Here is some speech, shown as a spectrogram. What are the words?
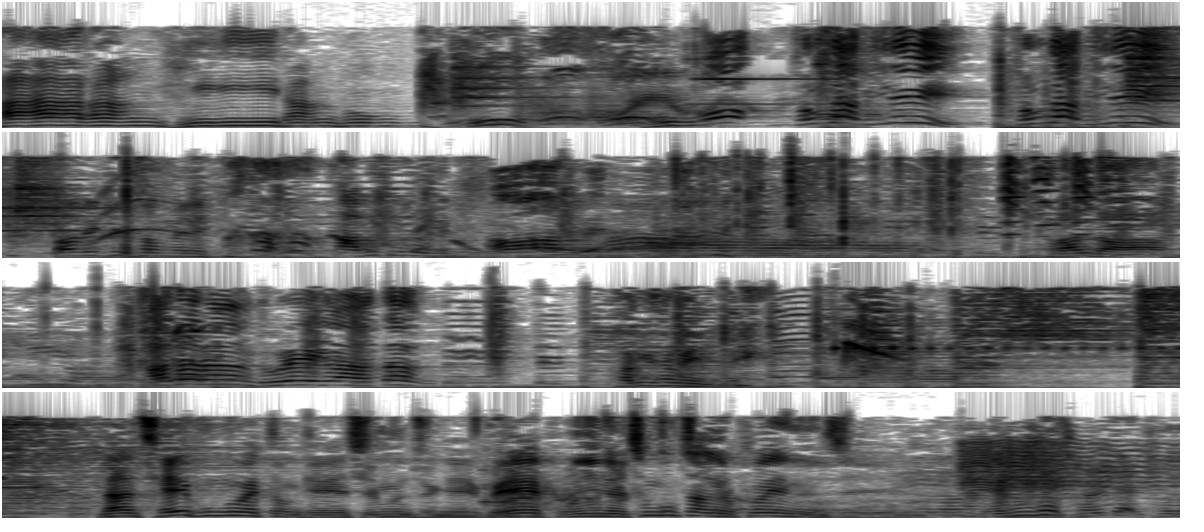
사랑이란 놈. 어? 정답 2대2! 정답 2대2! 바비큐 선배님. 바비큐 선배님. 아, 그래? 잘한다. 가사랑 노래가 딱 바비 선배님이네. 난 제일 궁금했던 게 질문 중에 왜 본인을 청국장으로 표현했는지. 냄새 절대, 저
